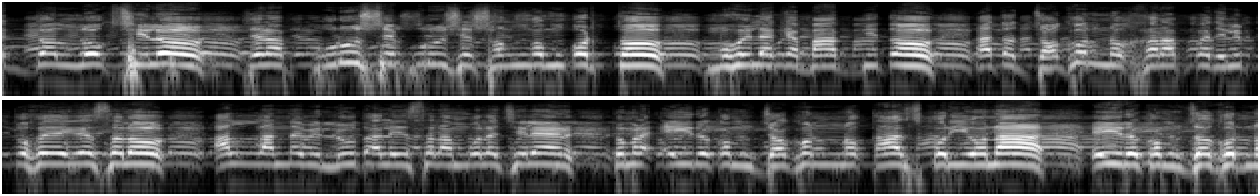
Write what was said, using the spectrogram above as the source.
একদল লোক ছিল, যারা পুরুষে পুরুষে সঙ্গম করত, মহিলাকে বাদ দিত, এত জঘন্য খারাপ কাজে লিপ্ত হয়ে গেছিল। আল্লাহ নবী লুত আলাইহিস সালাম বলেছিলেন, তোমরা এই রকম জঘন্য কাজ করিও না এই রকম জঘন্য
